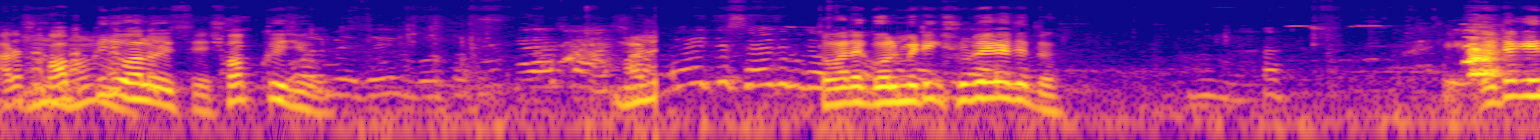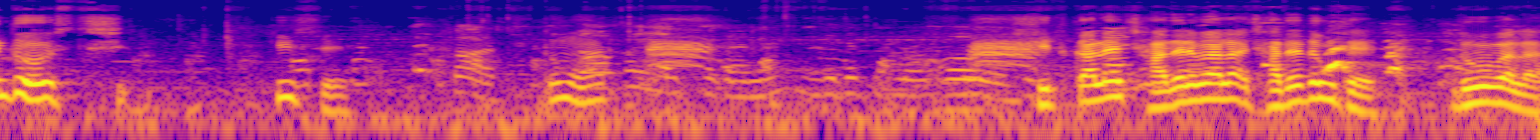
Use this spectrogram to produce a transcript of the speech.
আরে সবকিছু ভালো হয়েছে সবকিছু তোমাদের গোল মিটিং শুরু হয়ে গেছে তো? এটা কিন্তু কিসে? তোমার? শীতকালে ছাদের বেলা ছাদেতে উঠে দুপুরবেলা।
